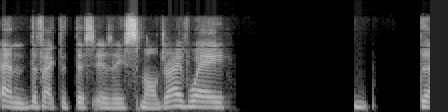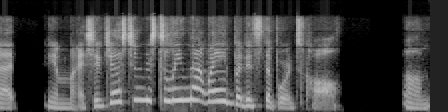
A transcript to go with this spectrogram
and the fact that this is a small driveway, that, you know, my suggestion is to lean that way, but it's the board's call. Um,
